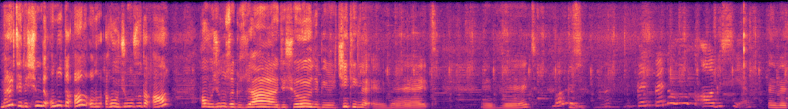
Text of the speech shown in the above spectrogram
Mert Ali şimdi onu da al. Onu, havucumuzu da al. Havucumuza güzelce şöyle bir çit ile. Evet. Evet. Bakın ben, ben onun abisiyim. Evet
